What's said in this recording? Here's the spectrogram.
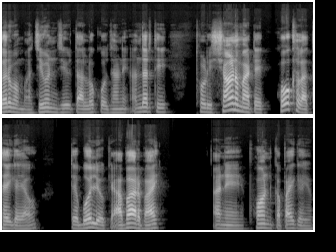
ગર્વમાં જીવન જીવતા લોકો જાણે અંદરથી થોડી ક્ષણ માટે ખોખલા થઈ ગયા તે બોલ્યો કે, આભાર ભાઈ, અને ફોન કપાઈ ગયો.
